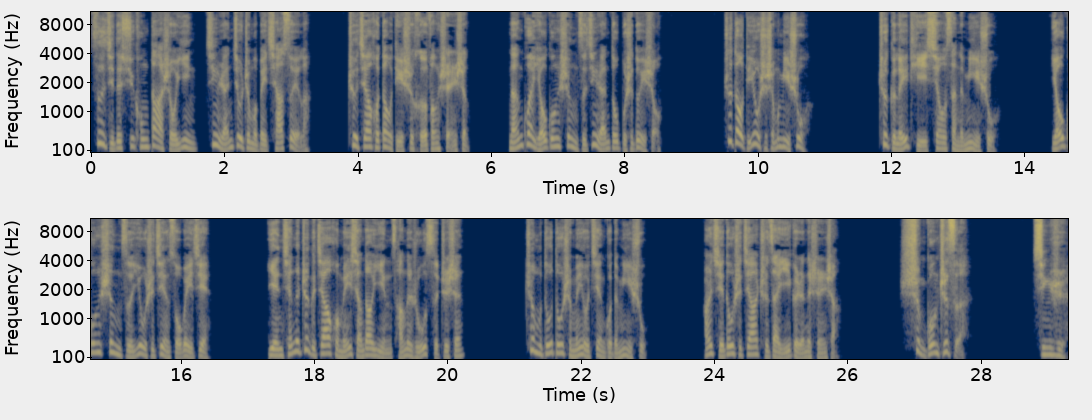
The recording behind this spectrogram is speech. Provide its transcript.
自己的虚空大手印竟然就这么被掐碎了。这家伙到底是何方神圣？难怪瑶光圣子竟然都不是对手。这到底又是什么秘术？这个雷体消散的秘术。瑶光圣子又是见所未见，眼前的这个家伙没想到隐藏的如此之深，这么多都是没有见过的秘术，而且都是加持在一个人的身上。圣光之子，今日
